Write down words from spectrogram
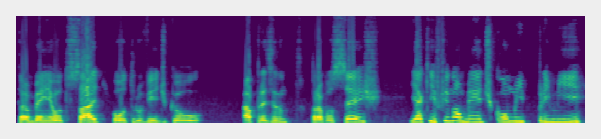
também é outro site, outro vídeo que eu apresento para vocês, e aqui finalmente como imprimir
